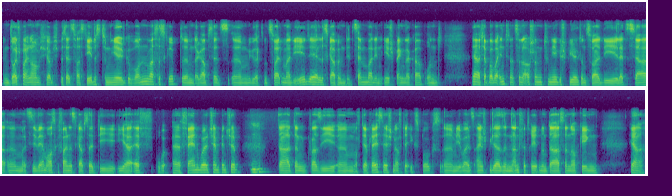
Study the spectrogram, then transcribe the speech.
Im deutschsprachigen Raum habe ich, glaube ich, bis jetzt fast jedes Turnier gewonnen, was es gibt. Ähm, da gab es jetzt, ähm, wie gesagt, zum zweiten Mal die EDL. Es gab im Dezember den E-Spengler Cup und ja, ich habe aber international auch schon ein Turnier gespielt und zwar die letztes Jahr, ähm, als die WM ausgefallen ist, gab es halt die IHF äh, Fan World Championship. Mhm. Da hat dann quasi ähm, auf der PlayStation, auf der Xbox ähm, jeweils ein Spieler sein Land vertreten und da ist dann auch gegen ja,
